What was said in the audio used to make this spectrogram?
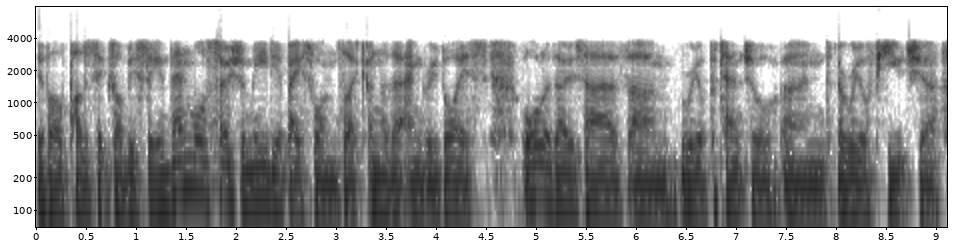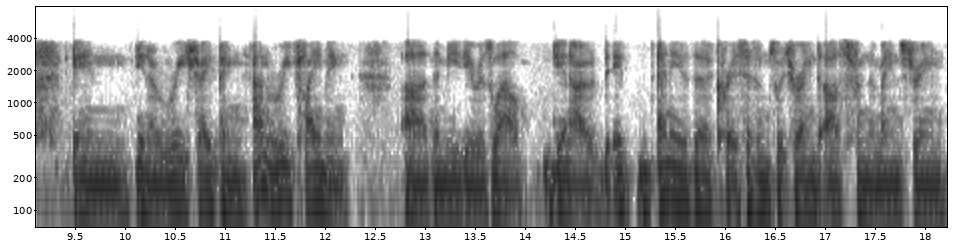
Evolve Politics, obviously, and then more social media based ones like Another Angry Voice. All of those have um, real potential and a real future in you know reshaping and reclaiming uh, the media as well. You know, it, any of the criticisms which are aimed at us from the mainstream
